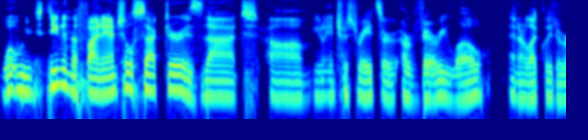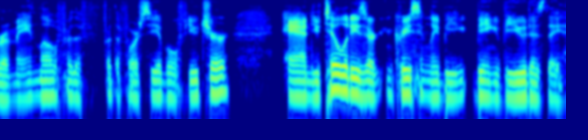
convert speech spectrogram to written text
what we've seen in the financial sector is that um, you know interest rates are, are very low and are likely to remain low for the for the foreseeable future. And utilities are increasingly be, being viewed as they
